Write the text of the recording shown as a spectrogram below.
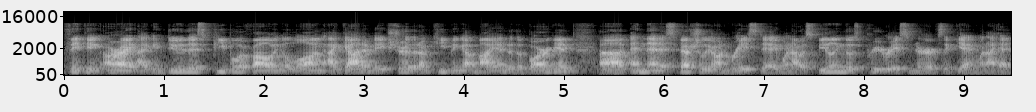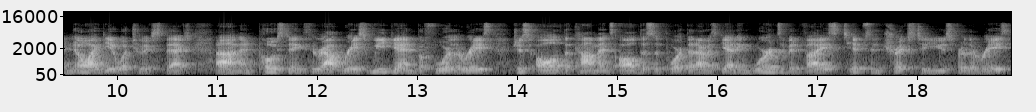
thinking, all right, I can do this. People are following along. I got to make sure that I'm keeping up my end of the bargain. Uh, and then especially on race day when I was feeling those pre-race nerves again, when I had no idea what to expect, um, and posting throughout race weekend before the race, just all of the comments, all of the support that I was getting, words of advice, tips and tricks to use for the race.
